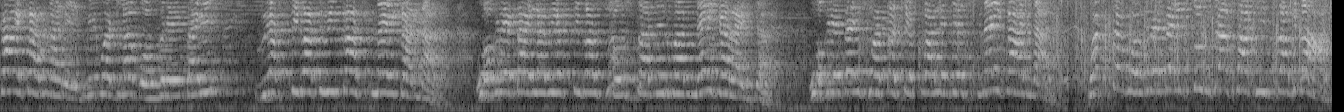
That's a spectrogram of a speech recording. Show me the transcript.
काय करणार आहे? मी म्हटलं घोगरेताई व्यक्तिगत विकास नाही करणार. घोगरेताईला व्यक्तिगत संस्था निर्माण नाही करायच्या घोगरेताई स्वतःचे कॉलेजेस नाही काढणार फक्त घोगरेताई तुमच्यासाठी जगणार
